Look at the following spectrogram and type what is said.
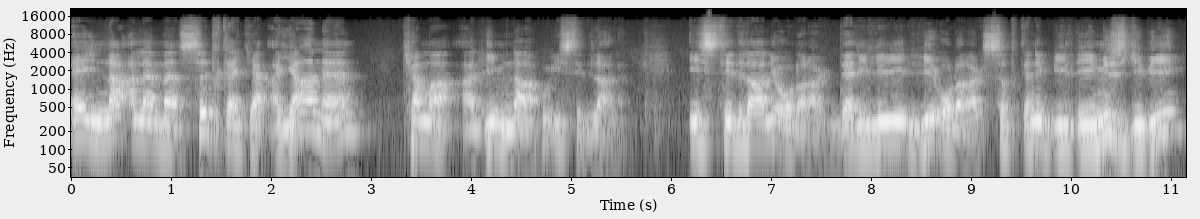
Ey na'leme sıdkeke ayanen kema alimnahu istidlalen. İstidlali olarak, delilli olarak sıdkını bildiğimiz gibi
